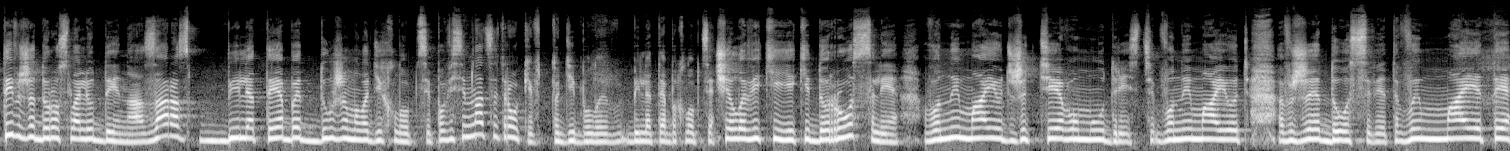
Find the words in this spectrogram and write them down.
ти вже доросла людина, зараз біля тебе дуже молоді хлопці. По 18 років тоді були біля тебе хлопці. Чоловіки, які дорослі, вони мають життєву мудрість, вони мають вже досвід. Ви маєте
